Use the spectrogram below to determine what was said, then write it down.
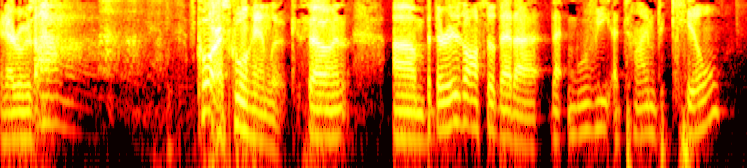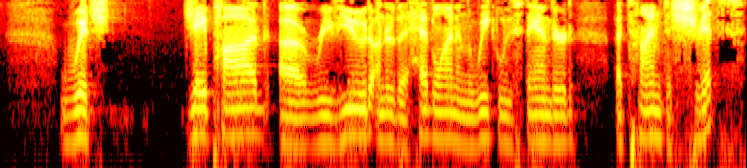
and everyone goes, "Ah, of course, Cool Hand Luke." So, and, um, but there is also that uh, that movie, A Time to Kill, which J Pod uh, reviewed under the headline in the Weekly Standard, "A Time to Schwitz,"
